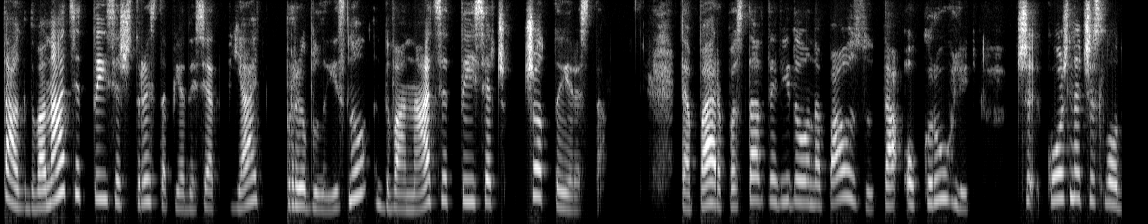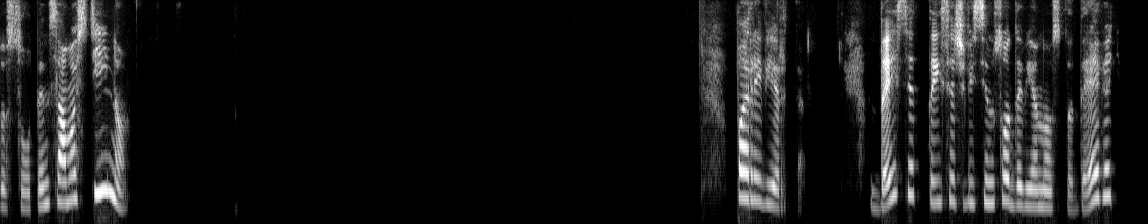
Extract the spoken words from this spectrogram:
Так, 12355 приблизно 12400. Тепер поставте відео на паузу та округліть кожне число до сотень самостійно. Перевірте. 10899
